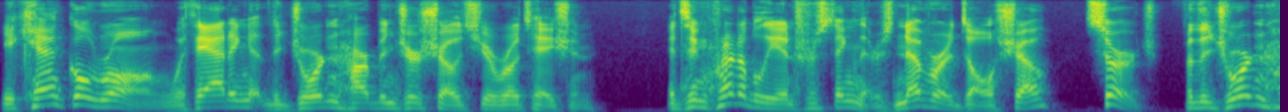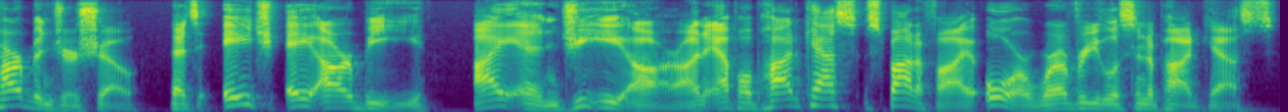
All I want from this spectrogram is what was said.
You can't go wrong with adding the Jordan Harbinger show to your rotation. It's incredibly interesting. There's never a dull show. Search for the Jordan Harbinger show. That's H A R B I N G E R on Apple Podcasts, Spotify, or wherever you listen to podcasts.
